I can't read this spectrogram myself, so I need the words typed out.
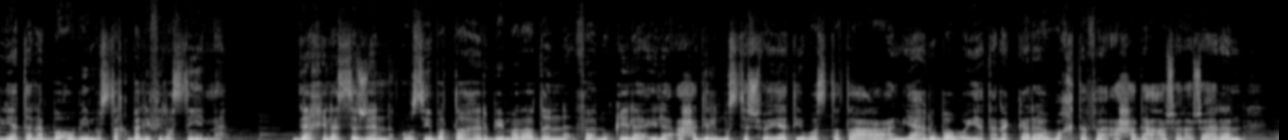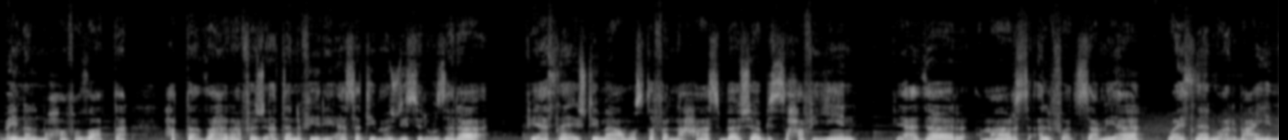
يتنبأ بمستقبل فلسطين. داخل السجن أصيب الطاهر بمرض فنقل إلى أحد المستشفيات واستطاع أن يهرب ويتنكر واختفى أحد عشر شهرا بين المحافظات. حتى ظهر فجأة في رئاسة مجلس الوزراء في أثناء اجتماع مصطفى النحاس باشا بالصحفيين في آذار مارس 1942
